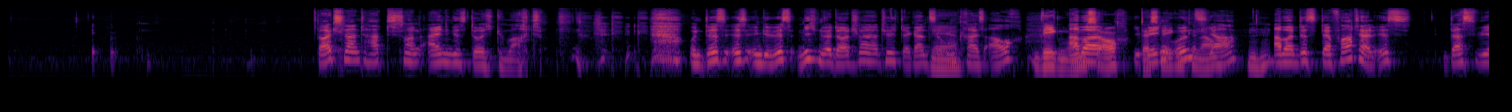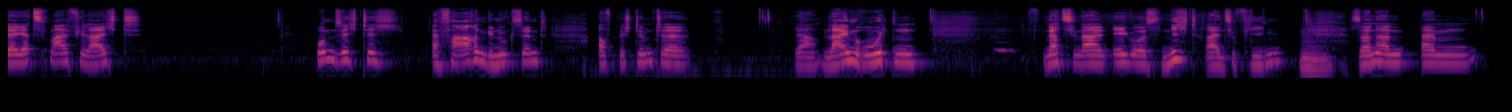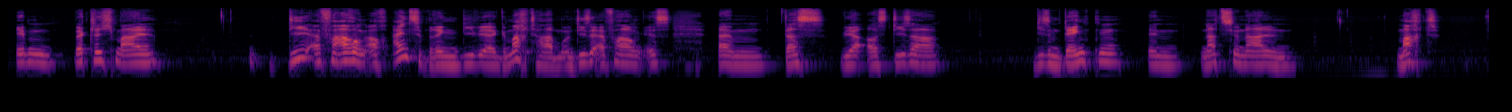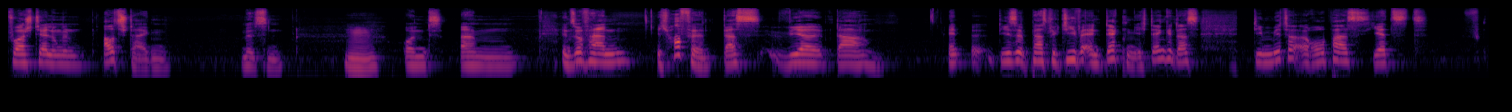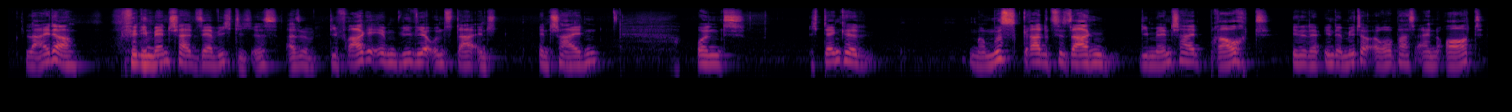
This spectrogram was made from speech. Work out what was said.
Deutschland hat schon einiges durchgemacht. Und das ist in gewiss, nicht nur Deutschland natürlich, der ganze Ja, ja. Umkreis auch. Wegen uns auch, Wegen deswegen, uns, genau. ja. Mhm. Aber das, der Vorteil ist, dass wir jetzt mal vielleicht umsichtig erfahren genug sind, auf bestimmte ja, Leimrouten nationalen Egos nicht reinzufliegen, sondern ähm, eben wirklich mal die Erfahrung auch einzubringen, die wir gemacht haben. Und diese Erfahrung ist, ähm, dass wir aus dieser, diesem Denken in nationalen Machtvorstellungen aussteigen müssen. Und ähm, insofern, ich hoffe, dass wir da äh, diese Perspektive entdecken. Ich denke, dass die Mitte Europas jetzt leider für die Menschheit sehr wichtig ist. Also die Frage eben, wie wir uns da entsch entscheiden. Und ich denke, man muss geradezu sagen, die Menschheit braucht in der, in der Mitte Europas einen Ort,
